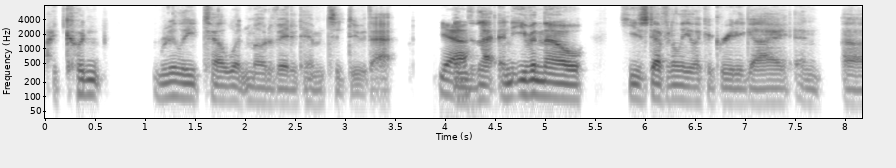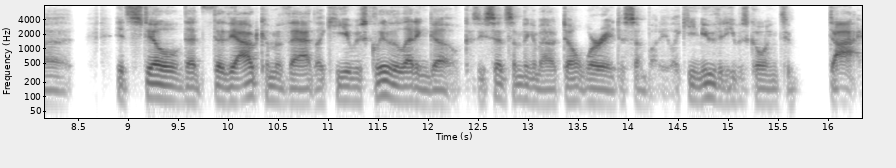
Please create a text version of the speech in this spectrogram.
I couldn't really tell what motivated him to do that. yeah, and that and even though he's definitely like a greedy guy and uh it's still that the, the outcome of that like he was clearly letting go because he said something about don't worry to somebody like he knew that he was going to die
